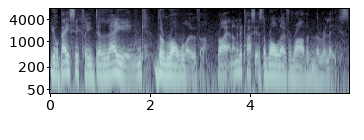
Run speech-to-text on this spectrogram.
you're basically delaying the rollover, right? And I'm going to class it as the rollover rather than the release.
